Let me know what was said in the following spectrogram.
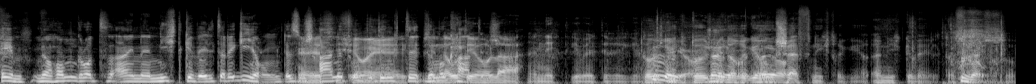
eine, eben, wir haben gerade eine nicht gewählte Regierung. Das ist Ja, auch das nicht aber unbedingt ein- gibt's in demokratisch. Auch eine nicht gewählte Regierung. Da ist, Naja, nur, da ist naja, der Regierungschef naja. nicht, regiert, äh, nicht gewählt. Das Naja. ist so.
